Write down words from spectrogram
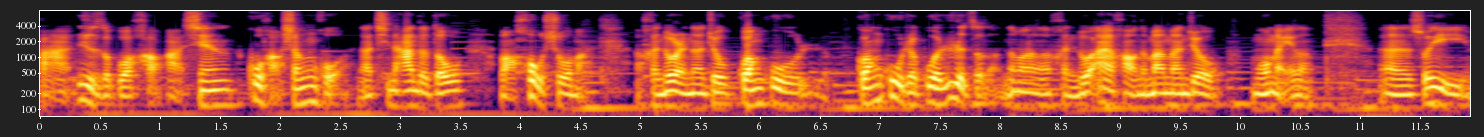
把日子过好啊，先顾好生活，那其他的都往后说嘛。很多人呢，就光顾。光顾着过日子了，那么很多爱好呢，慢慢就磨没了。呃，所以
